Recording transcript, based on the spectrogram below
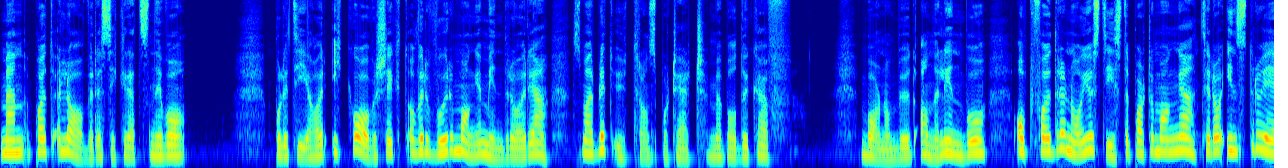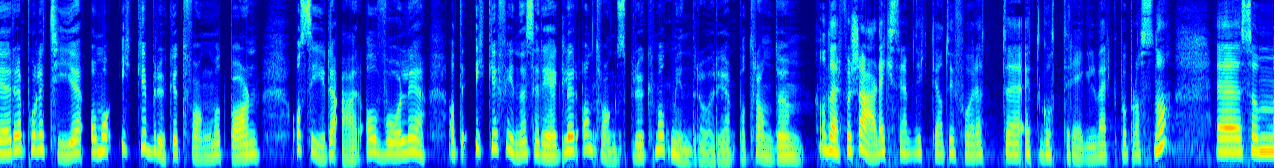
men på et lavere sikkerhetsnivå. Politiet har ikke oversikt over hvor mange mindreårige som er blitt uttransportert med bodycuff. Barneombud Anne Lindboe oppfordrer nå Justisdepartementet til å instruere politiet om å ikke bruke tvang mot barn, og sier det er alvorlig at det ikke finnes regler om tvangsbruk mot mindreårige på Trandum. Og Derfor er det ekstremt viktig at vi får et, et godt regelverk på plass nå, eh, som,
